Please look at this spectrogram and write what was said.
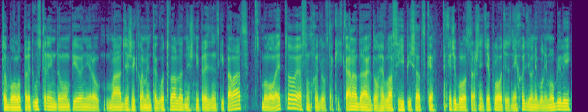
To bolo pred ústredným domom pionierov mládeže Klementa Gotwalda, dnešný prezidentský palác. Bolo leto, ja som chodil v takých Kanadách, dlhé vlasy hypisácké. Keďže bolo strašne teplo, otec nechodil, neboli mobily,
